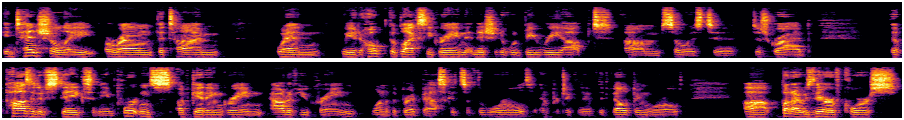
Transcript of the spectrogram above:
intentionally around the time when we had hoped the Black Sea Grain Initiative would be re upped um, so as to describe the positive stakes and the importance of getting grain out of Ukraine, one of the breadbaskets of the world, and particularly of the developing world. Uh, but I was there, of course,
